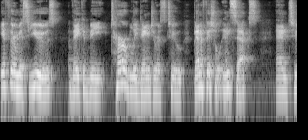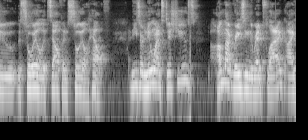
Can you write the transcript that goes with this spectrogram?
if they're misused, they can be terribly dangerous to beneficial insects and to the soil itself and soil health. These are nuanced issues. I'm not raising the red flag. I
